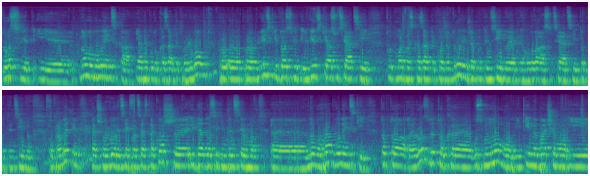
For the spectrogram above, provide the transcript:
досвід і Нововолинська, я не буду казати про Львов, про, е, про львівський досвід і львівські асоціації. Тут можна сказати, кожен другий вже потенційно, як не голова асоціації, то потенційно управитель. Так що у Львові цей процес також е, іде досить інтенсивно. Е, Новоград Волинський. Тобто е, розвиток е, в основному, який ми бачимо і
